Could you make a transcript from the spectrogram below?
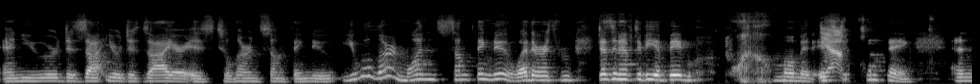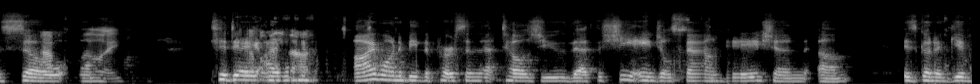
and your desire your desire is to learn something new you will learn one something new whether it's from doesn't have to be a big moment it's yeah. just something and so um, today i, I want to I want to be the person that tells you that the She Angels Foundation um, is going to give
